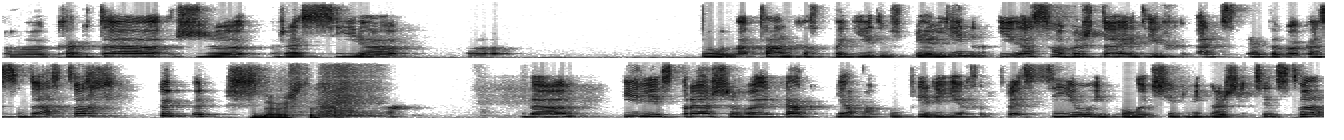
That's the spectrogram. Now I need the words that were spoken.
э, когда же Россия ну, на танках поедет в Берлин и освобождает их от этого государства. Да вы что? Да. Или спрашивая, как я могу переехать в Россию и получить вид на жительство.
